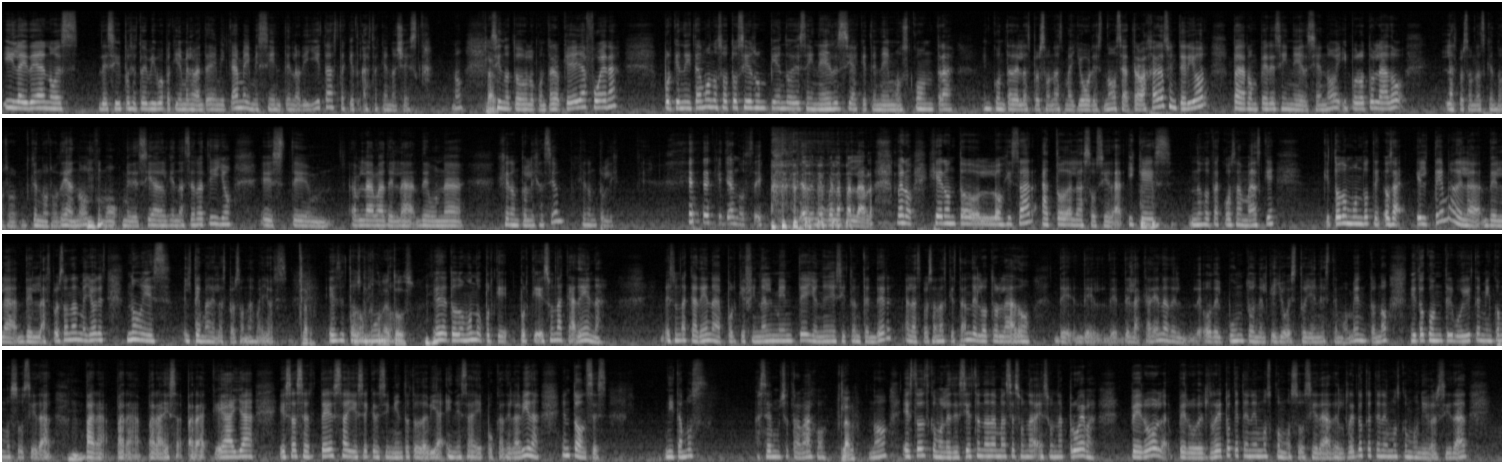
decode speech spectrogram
Y la idea no es decir, pues estoy vivo para que yo me levante de mi cama y me siente en la orillita hasta que, hasta que anochezca, ¿no? Sino todo lo contrario, que allá afuera, porque necesitamos nosotros ir rompiendo esa inercia que tenemos contra en contra de las personas mayores, ¿no? O sea, trabajar a su interior para romper esa inercia, ¿no? Y por otro lado, las personas que nos, que nos rodean, ¿no? Como me decía alguien hace ratillo, este hablaba de la de una gerontolización, gerontolización ya no sé, ya se me fue la palabra. Bueno, gerontologizar a toda la sociedad y que es no es otra cosa más que que todo mundo, te, o sea, el tema de la de la de las personas mayores no es el tema de las personas mayores. Claro. Es de todo el mundo. A todos. Es de todo mundo porque porque es una cadena. Es una cadena porque finalmente yo necesito entender a las personas que están del otro lado de, de, la cadena del, o del punto en el que yo estoy en este momento, ¿no? Necesito contribuir también como sociedad para, para, para, esa, para que haya esa certeza y ese crecimiento todavía en esa época de la vida. Entonces, necesitamos hacer mucho trabajo. Claro. ¿No? Esto es como les decía, esto nada más es una es una prueba, pero, pero el reto que tenemos como sociedad, el reto que tenemos como universidad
